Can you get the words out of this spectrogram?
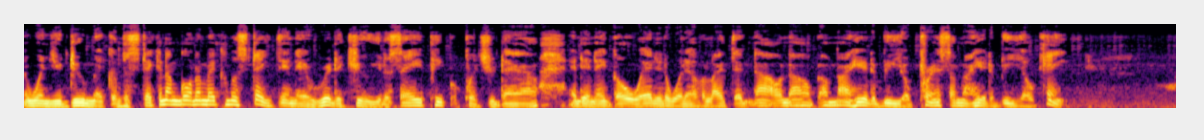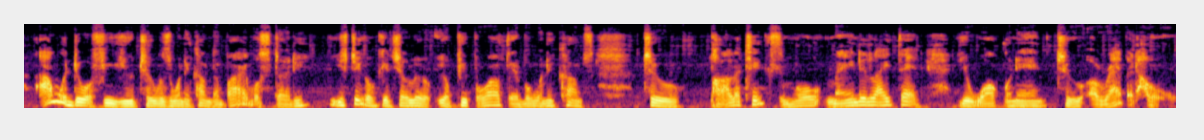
and when you do make a mistake, and I'm going to make a mistake, then they ridicule you. The same people put you down and then they go at it or whatever like that. No, no, I'm not here to be your prince. I'm not here to be your king. I would do a few YouTubers when it comes to Bible study. You still go get your little your people out there, but when it comes to politics, more mainly like that, you're walking into a rabbit hole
